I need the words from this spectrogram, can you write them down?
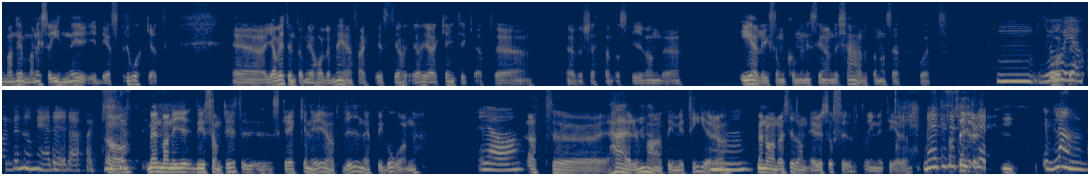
Man är, man är så inne i det språket. Eh, jag vet inte om jag håller med faktiskt. Jag, jag, jag kan ju tycka att eh, översättande och skrivande är liksom kommunicerande kärl på något sätt. På ett, mm, jo, på, jag håller nog med dig där faktiskt. Ja, men man är, det är samtidigt, skräcken är ju att bli en epigon. Ja. Att uh, härma, att imitera. Mm. Men å andra sidan är det så fult att imitera. Nej, precis. Jag mm. Ibland,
